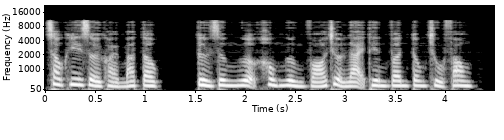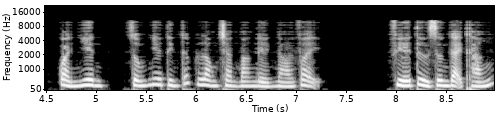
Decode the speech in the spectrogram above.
Sau khi rời khỏi ma tộc, từ Dương ngựa không ngừng vó trở lại Thiên Vân Tông chủ phong, quả nhiên, giống như tin tức Long Trang băng đến nói vậy. Phía Từ Dương đại thắng,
